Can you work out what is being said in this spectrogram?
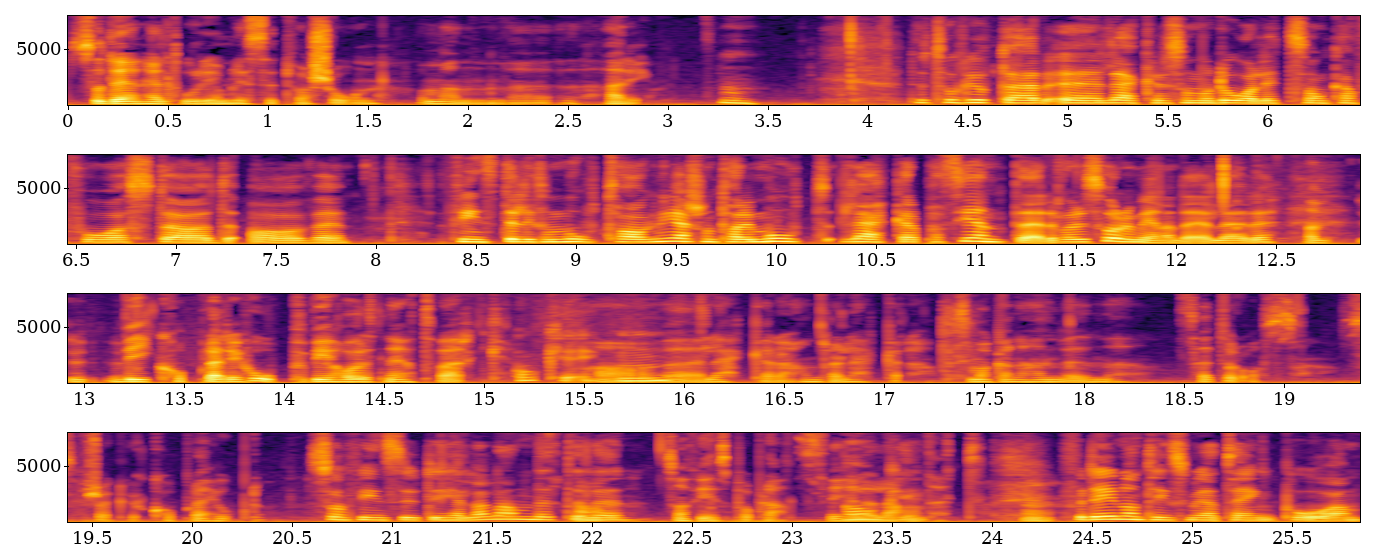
Så det är en helt orimlig situation man eh, är i. Mm. Du tog upp det här eh, läkare som mår dåligt som kan få stöd av Finns det liksom mottagningar som tar emot läkarpatienter? Var det så du menade? Eller? Vi kopplar ihop, vi har ett nätverk okay. av mm. läkare, andra läkare som man kan använda sig till oss. Så försöker vi koppla ihop dem. Som finns ute i hela landet? Ja, eller? som finns på plats i hela okay. landet. Mm. För det är någonting som jag tänkt på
